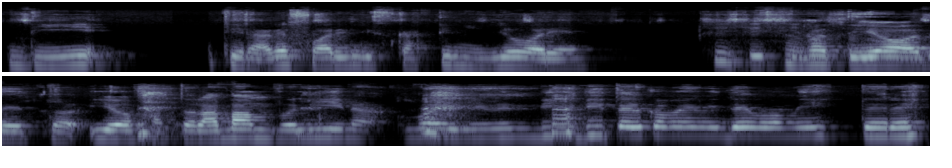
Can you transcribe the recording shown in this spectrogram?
di tirare fuori gli scatti migliori. Sì, sì, sì. Infatti io ho detto, io ho fatto la bambolina, voi mi dite come mi devo mettere.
